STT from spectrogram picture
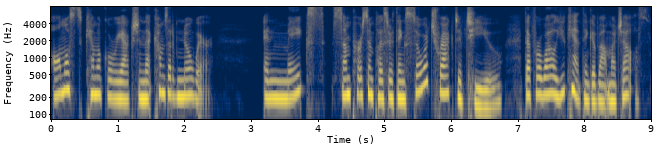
almost chemical reaction that comes out of nowhere and makes some person, place, or thing so attractive to you that for a while you can't think about much else.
